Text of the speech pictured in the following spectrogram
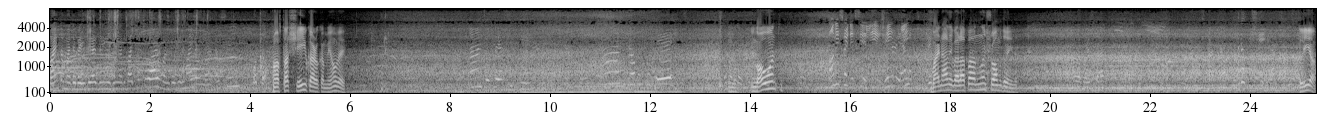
Vai então, mas também tem a vizinha debaixo do santuário, mano. Não tô vendo mais não, mano. Assim, botão. Nossa, tá cheio, cara, o caminhão, velho. Ah, então foi assim. Ah, que troco pro rei. Igual ontem. Onde você vai descer ali? Gente, ali? Vai nada, ele vai lá pra no lanchômetro ainda. Ah, agora esse cara. Esse cara tá- Cadê o bichinho? Ali, ó.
